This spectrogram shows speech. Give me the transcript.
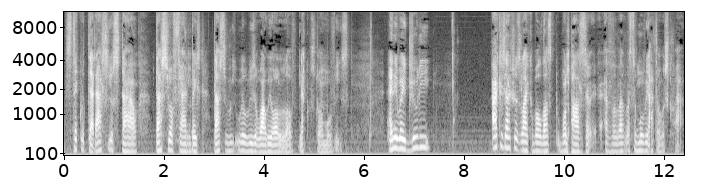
Stick with that. That's your style. That's your fan base. That's the real reason why we all love Necrostorm movies. Anyway, Judy, actress actress likable. That's one positive. Of the movie, I thought was crap.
